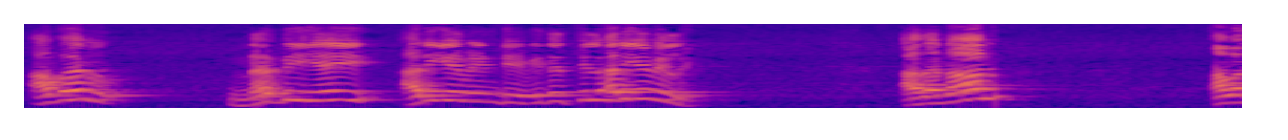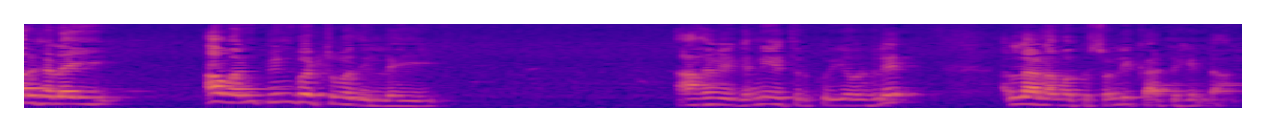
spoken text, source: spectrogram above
அவர் நபியை அறிய வேண்டிய விதத்தில் அறியவில்லை. அதனால் அவர்களை அவன் பின்பற்றுவதில்லை. ஆகவே கண்ணியத்திற்குரியவர்களே அல்லாஹ் நமக்கு சொல்லி காட்டுகின்றான்.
